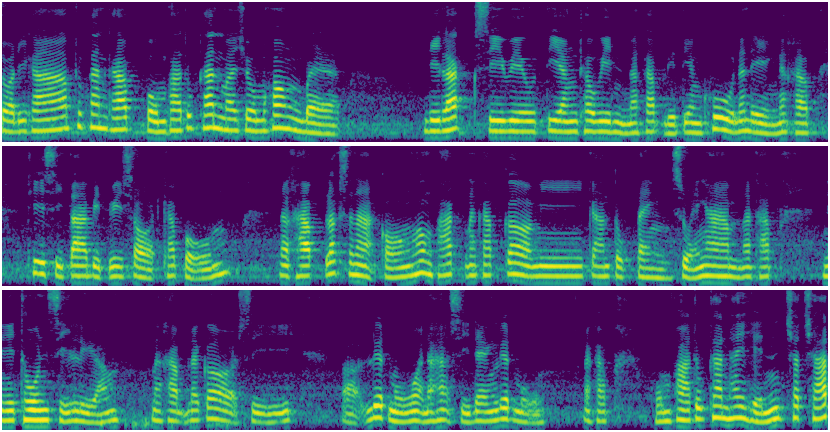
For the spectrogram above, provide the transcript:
สวัสดีครับทุกท่านครับ ผมพาทุกท่านมาชมห้องแบบดีลักซีวิวเตียงทวินนะครับ หรือเตียงคู่นั่นเองนะครับ ที่สีตาบิดรีสอร์ทครับผมนะครับ ลักษณะของห้องพักนะครับ ก็มีการตกแต่งสวยงามนะครับ ในโทนสีเหลืองนะครับ แล้วก็สีเลือดหมูนะฮะสีแดงเลือดหมูนะครับ ผมพาทุกท่านให้เห็นชัด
